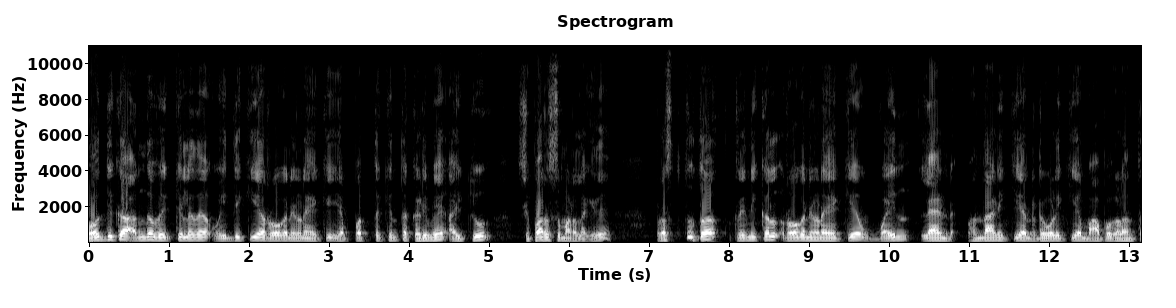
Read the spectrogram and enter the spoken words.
ಬೌದ್ಧಿಕ ಅಂಗವೈಕಲ್ಯದ ವೈದ್ಯಕೀಯ ರೋಗ ನಿರ್ಣಯಕ್ಕೆ ಎಪ್ಪತ್ತಕ್ಕಿಂತ ಕಡಿಮೆ ಐ ಕ್ಯೂ ಶಿಫಾರಸು ಮಾಡಲಾಗಿದೆ. ಪ್ರಸ್ತುತ ಕ್ಲಿನಿಕಲ್ ರೋಗನಿರ್ಣಯಕ್ಕೆ ವೈನ್ ಲ್ಯಾಂಡ್ ಹೊಂದಾಣಿಕೆಯ ನಡವಳಿಕೆಯ ಮಾಪುಗಳಂಥ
